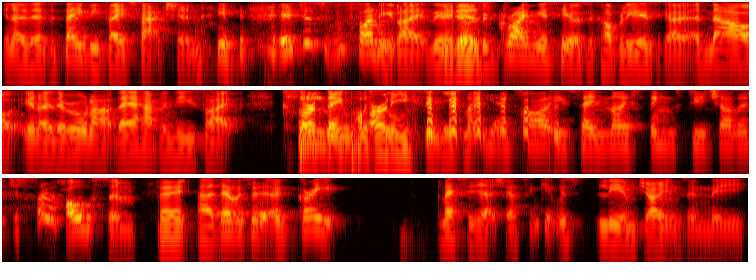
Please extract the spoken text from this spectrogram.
You know, the, the babyface faction. it's just funny. Like they, they were the grimiest heels a couple of years ago, and now you know they're all out there having these like birthday parties, singles, yeah, parties, saying nice things to each other. It's just so wholesome. Uh, there was a, a, great message actually. I think it was Liam Jones in the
